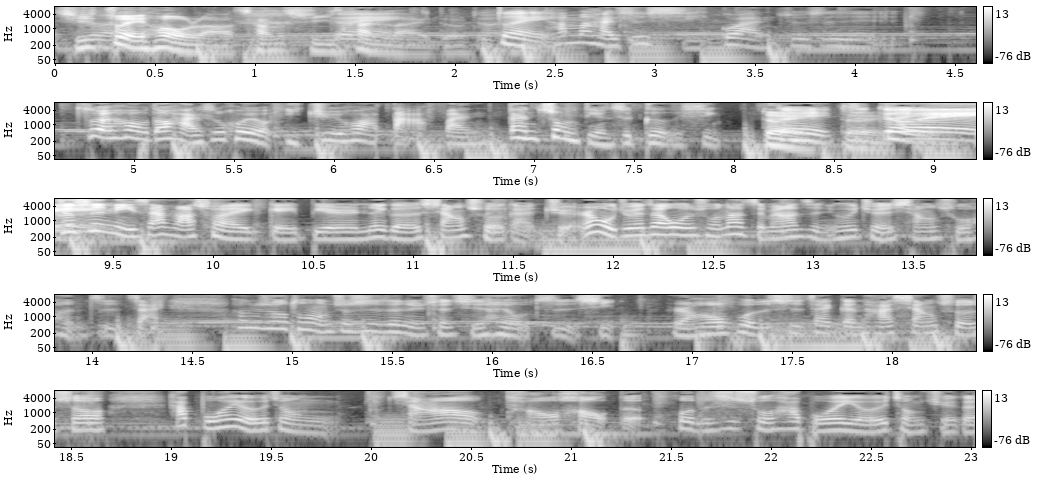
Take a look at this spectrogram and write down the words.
其实最后啦，长期看来的，对，对他们还是习惯就是。最后都还是会有一句话打翻，但重点是个性。对对对，就是你散发出来给别人那个相处的感觉。然后我就会在问说，那怎么样子你会觉得相处很自在？他们说，通常就是这女生其实很有自信，然后或者是在跟她相处的时候，她不会有一种想要讨好的，或者是说她不会有一种觉得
